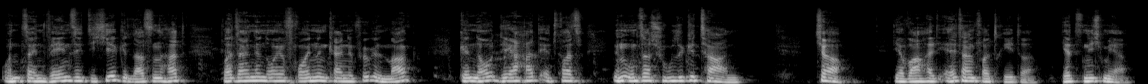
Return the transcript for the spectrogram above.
und sein Wellensittich hier gelassen hat, weil seine neue Freundin keine Vögel mag, genau der hat etwas in unserer Schule getan. Tja, der war halt Elternvertreter. Jetzt nicht mehr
